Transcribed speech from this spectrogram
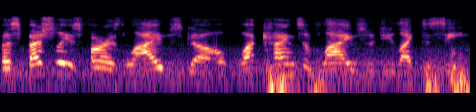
but especially as far as lives go, what kinds of lives would you like to see?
